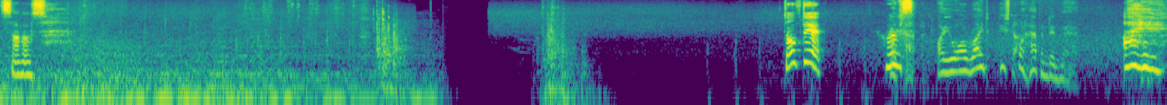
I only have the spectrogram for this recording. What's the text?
Savos. Tolfdir! What's Where's... Are you all right? What happened in there? I...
